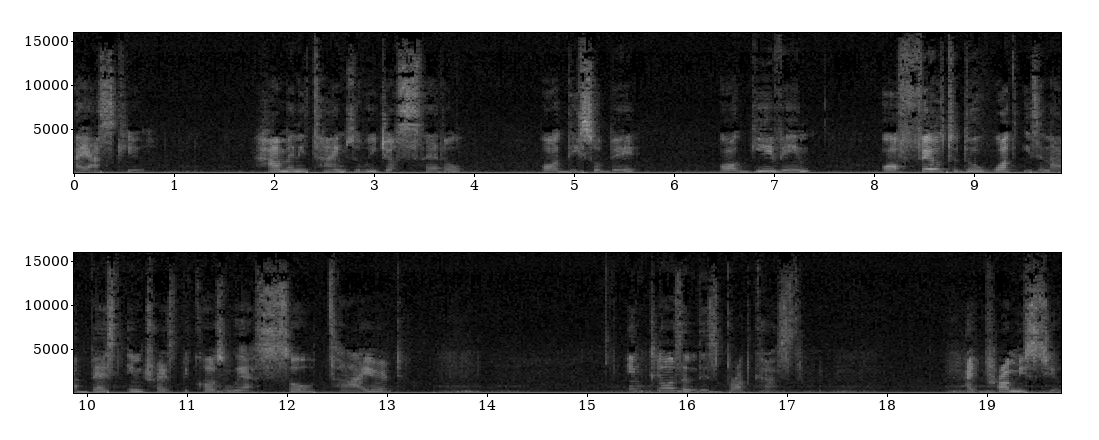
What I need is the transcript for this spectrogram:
I ask you, how many times do we just settle or disobey or give in or fail to do what is in our best interest because we are so tired? In closing this broadcast, I promise you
